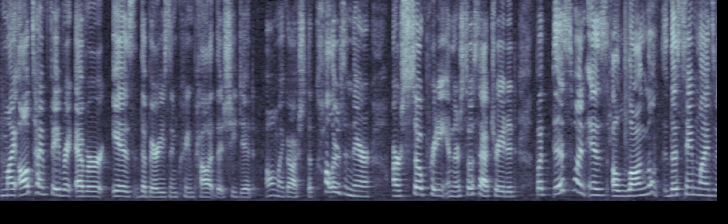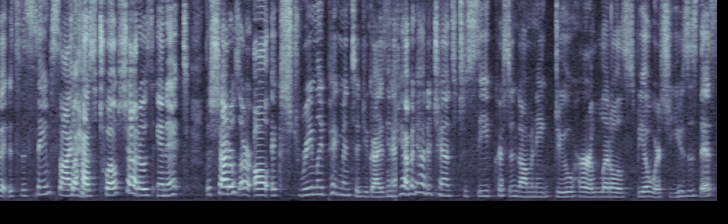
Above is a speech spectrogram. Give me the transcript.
My all-time favorite ever is the Berries and Cream palette that she did. Oh my gosh, the colors in there are so pretty and they're so saturated. But this one is along the, the same lines of it. It's the same size. So it has 12 shadows in it. The shadows are all extremely pigmented, you guys. And if you haven't had a chance to see Christen Dominique do her little spiel where she uses this,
